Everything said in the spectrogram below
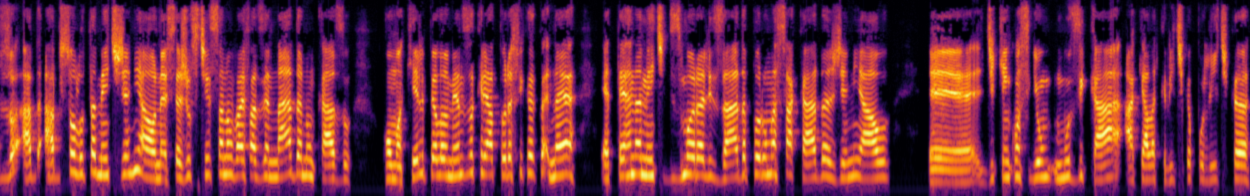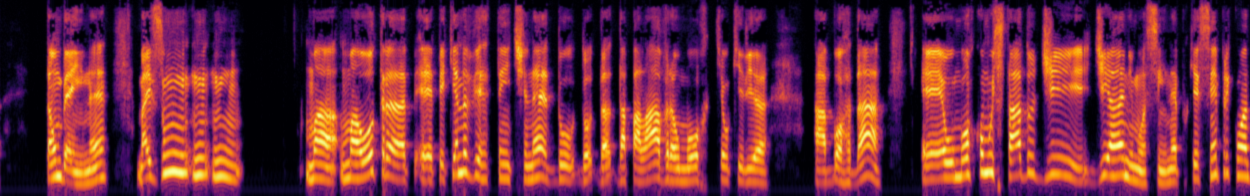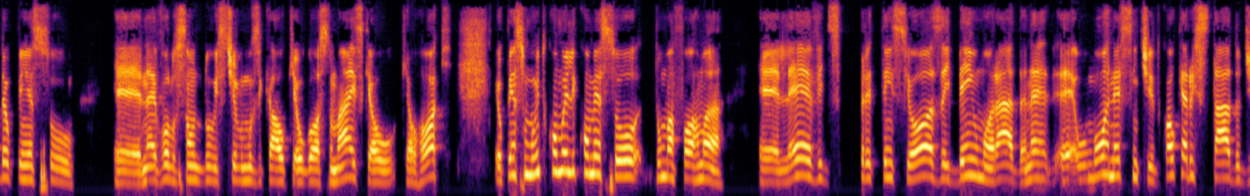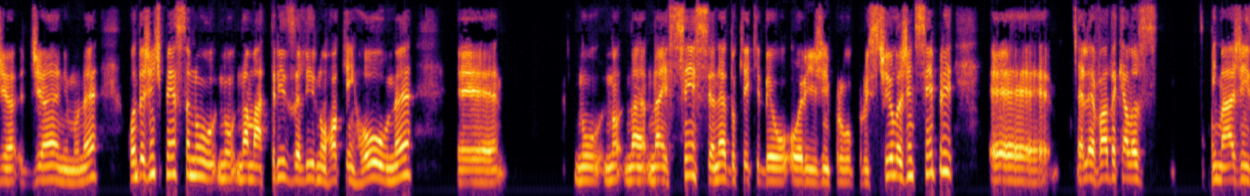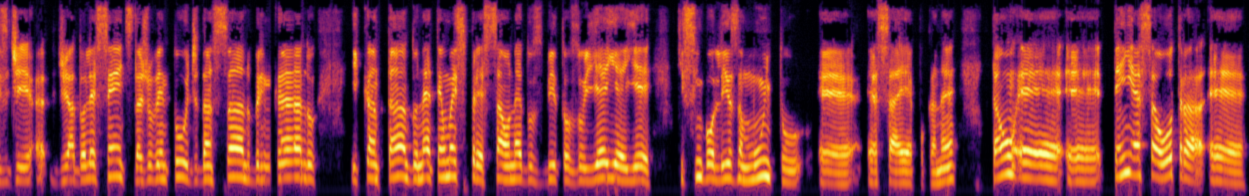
absolutamente genial, né? Se a justiça não vai fazer nada num caso como aquele, pelo menos a criatura fica né, eternamente desmoralizada por uma sacada genial é, de quem conseguiu musicar aquela crítica política tão bem, né? Mas um, um uma, uma outra é, pequena vertente né, do, do, da, da palavra humor que eu queria abordar é o humor como estado de, de ânimo, assim, né? Porque sempre quando eu penso é, na evolução do estilo musical que eu gosto mais, que é o, que é o rock, eu penso muito como ele começou de uma forma é, leve, pretensiosa e bem-humorada, né? É, humor nesse sentido. Qual que era o estado de, de ânimo, né? Quando a gente pensa no, no na matriz ali, no rock and roll, né? É, no, no, na, na, essência né, do que, que deu origem para o estilo, a gente sempre é, é levado aquelas imagens de, de adolescentes, da juventude, dançando, brincando e cantando, né? Tem uma expressão, né, dos Beatles, o ye, ye, ye, que simboliza muito é, essa época, né? Então, é, é, tem essa outra é,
